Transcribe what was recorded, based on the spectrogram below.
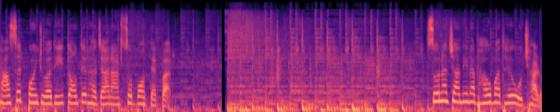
છાસઠ પોઈન્ટ વધી તોતેર હજાર આઠસો બોતેર પર. સોના ચાંદીના ભાવમાં થયો ઉછાળો.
